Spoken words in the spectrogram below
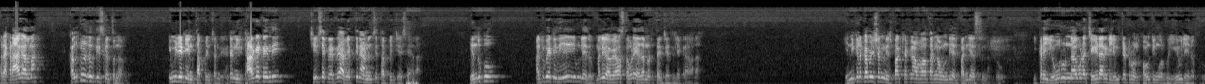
అది అక్కడ ఆగాలనా? కంక్లూజన్కి తీసుకెళ్తున్నారు. ఇమీడియట్ ఈయన తప్పించండి. అంటే నీకు టార్గెట్ ఏంది? చీఫ్ సెక్రటరీ ఆ వ్యక్తిని ఆ నుంచి తప్పించేసేయాలా? ఎందుకు? అల్టిమేట్ ఇది ఏం లేదు. మళ్ళీ ఆ వ్యవస్థ కూడా ఏదన్నట్టు ఉంటే తన చేతిలోకి రావాలా? ఎన్నికల కమిషన్ నిష్పక్షపాతంగా ఉండి అది పనిచేస్తున్నప్పుడు ఇక్కడ ఎవరున్నా కూడా చేయడానికి లిమిటెడ్ రోల్ కౌంటింగ్ వరకు ఏమీ లేనప్పుడు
